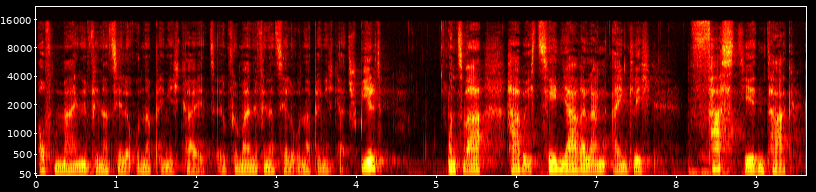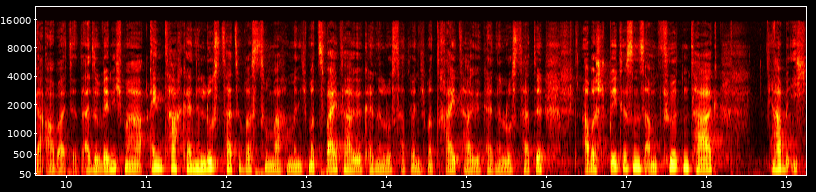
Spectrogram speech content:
auf meine finanzielle Unabhängigkeit, äh, für meine finanzielle Unabhängigkeit spielt. Und zwar habe ich zehn Jahre lang eigentlich fast jeden Tag gearbeitet. Also wenn ich mal einen Tag keine Lust hatte, was zu machen, wenn ich mal zwei Tage keine Lust hatte, wenn ich mal drei Tage keine Lust hatte, aber spätestens am vierten Tag habe ich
